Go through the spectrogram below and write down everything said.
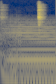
thank you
